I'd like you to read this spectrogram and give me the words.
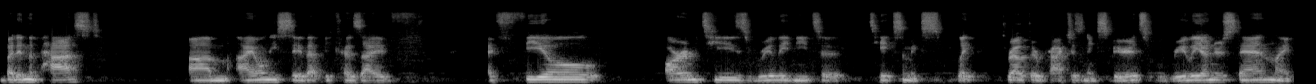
but in the past um, i only say that because i've i feel rmts really need to take some ex- like throughout their practice and experience really understand like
